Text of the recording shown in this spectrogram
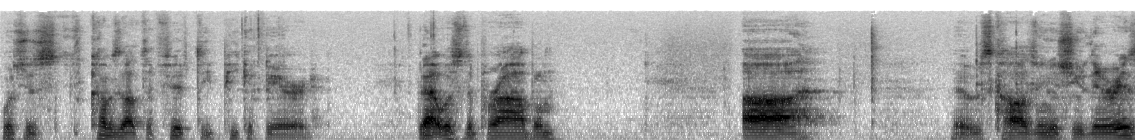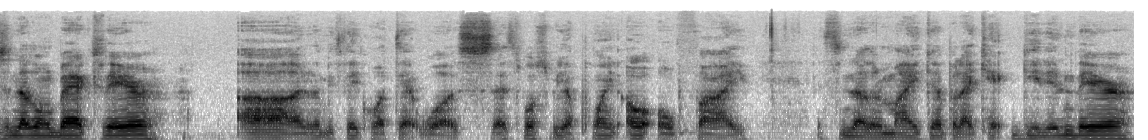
which is comes out to 50 picofarad. That was the problem. Uh, it was causing issue. There is another one back there. Uh, let me think what that was. That's supposed to be a .005. It's another mica, but I can't get in there.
